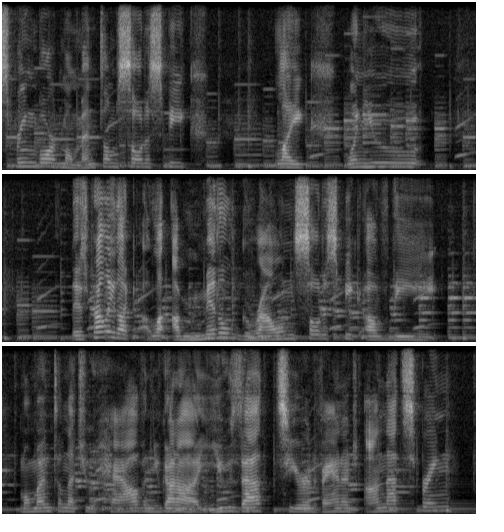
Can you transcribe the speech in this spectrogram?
springboard momentum, so to speak. Like, when you... There's probably, like, a, a middle ground, so to speak, of the momentum that you have, and you gotta use that to your advantage on that spring.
